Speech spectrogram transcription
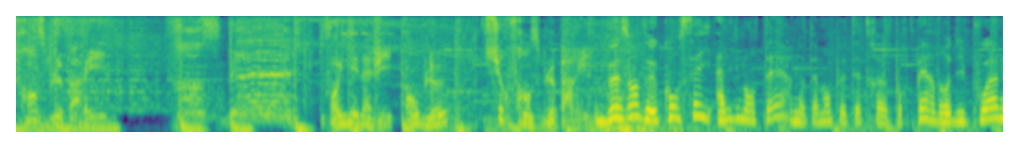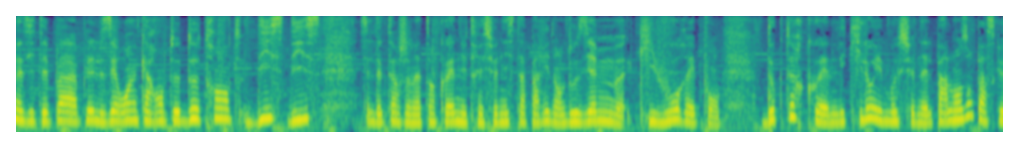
France Bleu Paris. Voyez la vie en bleu sur France Bleu Paris. Besoin de conseils alimentaires, notamment peut-être pour perdre du poids, n'hésitez pas à appeler le 01 42 30 10 10. C'est le docteur Jonathan Cohen, nutritionniste à Paris dans le 12e, qui vous répond. Docteur Cohen, les kilos émotionnels, parlons-en parce que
